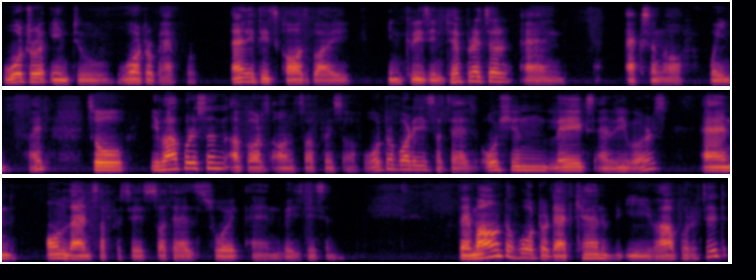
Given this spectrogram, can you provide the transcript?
water into water vapor and it is caused by increase in temperature and action of wind, right? So evaporation occurs on surface of water bodies such as ocean, lakes and rivers and on land surfaces such as soil and vegetation. The amount of water that can be evaporated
